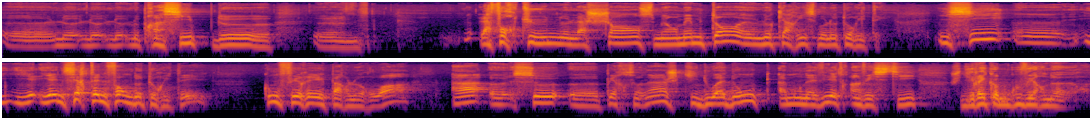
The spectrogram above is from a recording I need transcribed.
le, le, principe de la fortune, la chance, mais en même temps le charisme, l'autorité. Ici, il y a une certaine forme d'autorité conférée par le roi à euh, ce euh, personnage qui doit donc, à mon avis, être investi, je dirais, comme gouverneur.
